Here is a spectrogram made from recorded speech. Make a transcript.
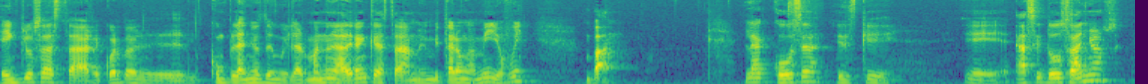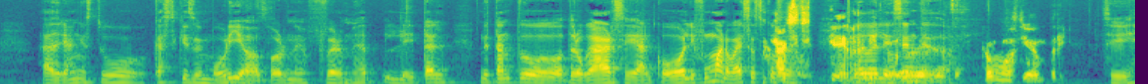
E incluso hasta recuerdo el cumpleaños de la hermana de Adrián, que hasta me invitaron a mí, yo fui. Va. La cosa es que eh, hace dos años Adrián estuvo casi que se moría por una enfermedad letal de tanto drogarse, alcohol y fumar, va, esas cosas qué de rico, adolescentes, como siempre. Sí,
